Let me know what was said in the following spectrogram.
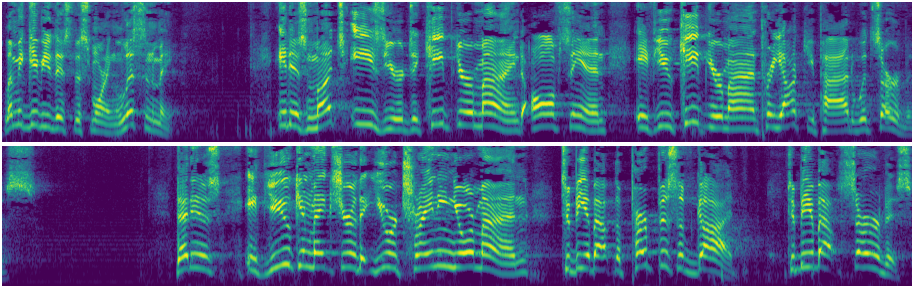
Let me give you this this morning. Listen to me. It is much easier to keep your mind off sin if you keep your mind preoccupied with service. That is, if you can make sure that you are training your mind to be about the purpose of God, to be about service,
